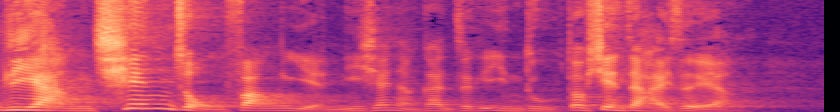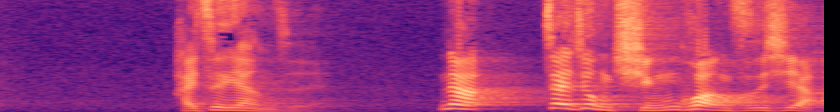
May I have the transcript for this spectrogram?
两千种方言，你想想看，这个印度到现在还这样，还这样子。那在这种情况之下，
